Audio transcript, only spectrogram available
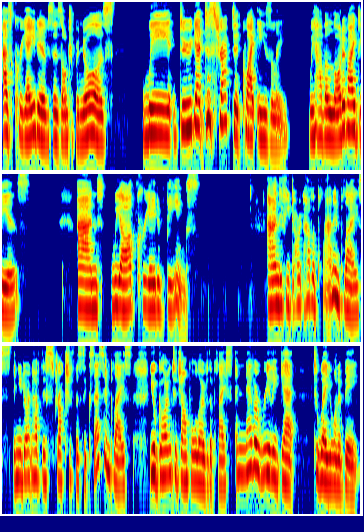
as creatives, as entrepreneurs, we do get distracted quite easily. We have a lot of ideas and we are creative beings. And if you don't have a plan in place and you don't have this structure for success in place, you're going to jump all over the place and never really get to where you want to be.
